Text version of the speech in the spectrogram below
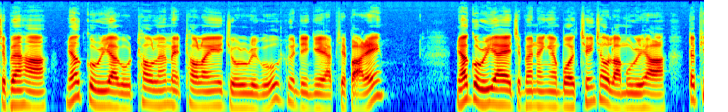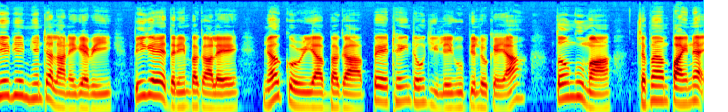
ဂျပန်ဟာမြောက်ကိုရီးယားကိုထောက်လှမ်းမဲ့ထောက်လှမ်းရေးဂျိုရူတွေကိုလွှင့်တင်ခဲ့တာဖြစ်ပါတယ်။မြောက်ကိုရီးယားရဲ့ဂျပန်နိုင်ငံပေါ်ချင်းချောက်လာမှုတွေဟာတဖြည်းဖြည်းမြင့်တက်လာနေခဲ့ပြီးပြီးခဲ့တဲ့သတင်းပတ်ကလည်းမြောက်ကိုရီးယားဘက်ကပဲ့ထိန်းဒုံးကျည်၄ခုပစ်လွှတ်ခဲ့ရာ၃ခုမှာဂျပန်ပိုင်နက်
